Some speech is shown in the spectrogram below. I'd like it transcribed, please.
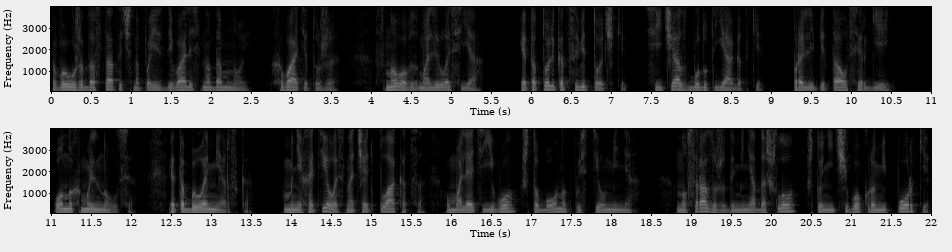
«Вы уже достаточно поиздевались надо мной. Хватит уже!» Снова взмолилась я. «Это только цветочки. Сейчас будут ягодки», — пролепетал Сергей. Он ухмыльнулся. Это было мерзко. Мне хотелось начать плакаться, умолять его, чтобы он отпустил меня. Но сразу же до меня дошло, что ничего кроме порки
